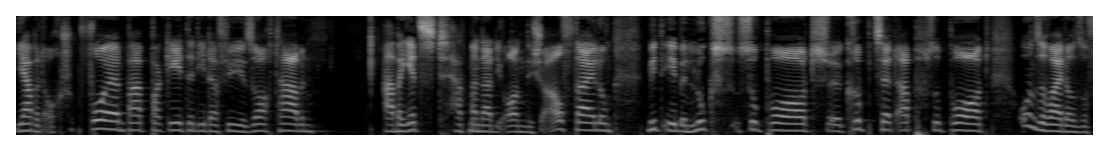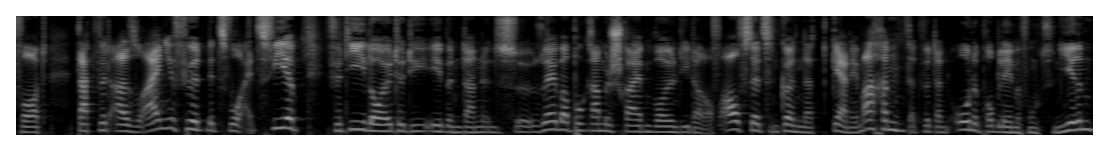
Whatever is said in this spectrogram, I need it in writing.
Ihr habt auch schon vorher ein paar Pakete, die dafür gesorgt haben. Aber jetzt hat man da die ordentliche Aufteilung mit eben Lux-Support, äh, Crypt-Setup-Support und so weiter und so fort. Das wird also eingeführt mit 2.1.4 für die Leute, die eben dann ins äh, selber Programme schreiben wollen, die darauf aufsetzen, können das gerne machen. Das wird dann ohne Probleme funktionieren.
